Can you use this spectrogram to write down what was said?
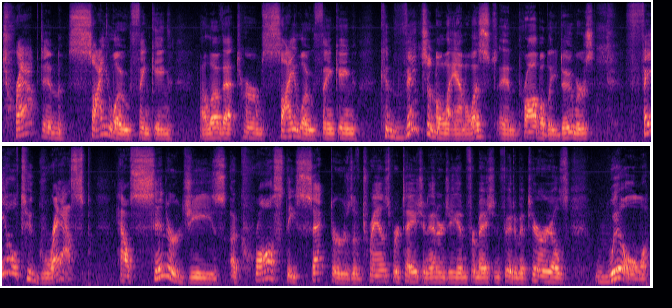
trapped in silo thinking. I love that term, silo thinking. Conventional analysts and probably doomers fail to grasp how synergies across these sectors of transportation, energy, information, food, and materials will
